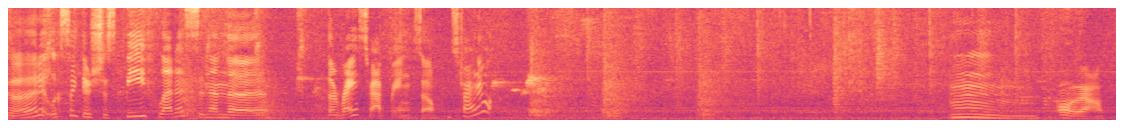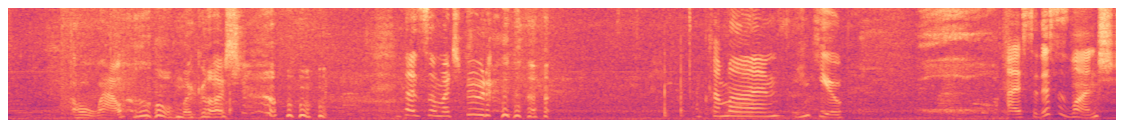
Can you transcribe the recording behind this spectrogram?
good. It looks like there's just beef, lettuce, and then the the rice wrapping. So let's try it out. Mmm. Oh yeah. Oh wow. Oh my gosh. That's so much food. Come on. Thank you. Uh, so this is lunch.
